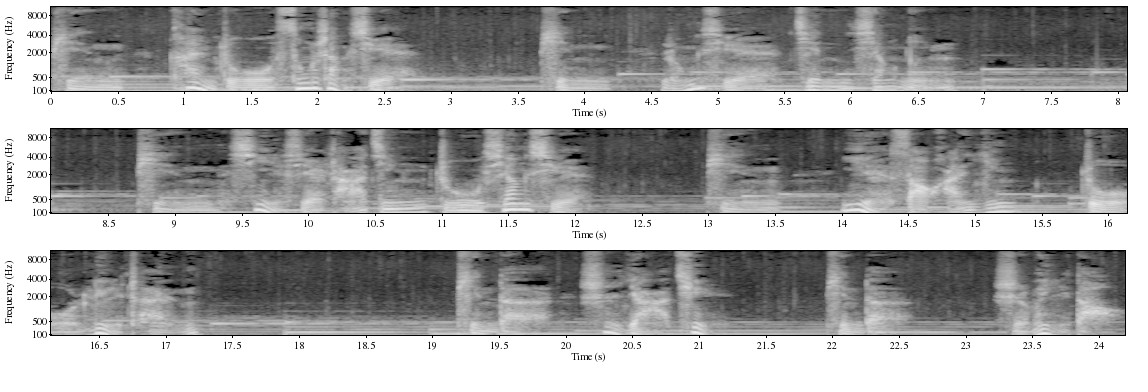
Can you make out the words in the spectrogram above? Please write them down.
品看竹松上雪，品融雪兼香茗。品细写《茶经》煮香雪，品夜扫寒英煮绿尘。品的是雅趣，品的是味道。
